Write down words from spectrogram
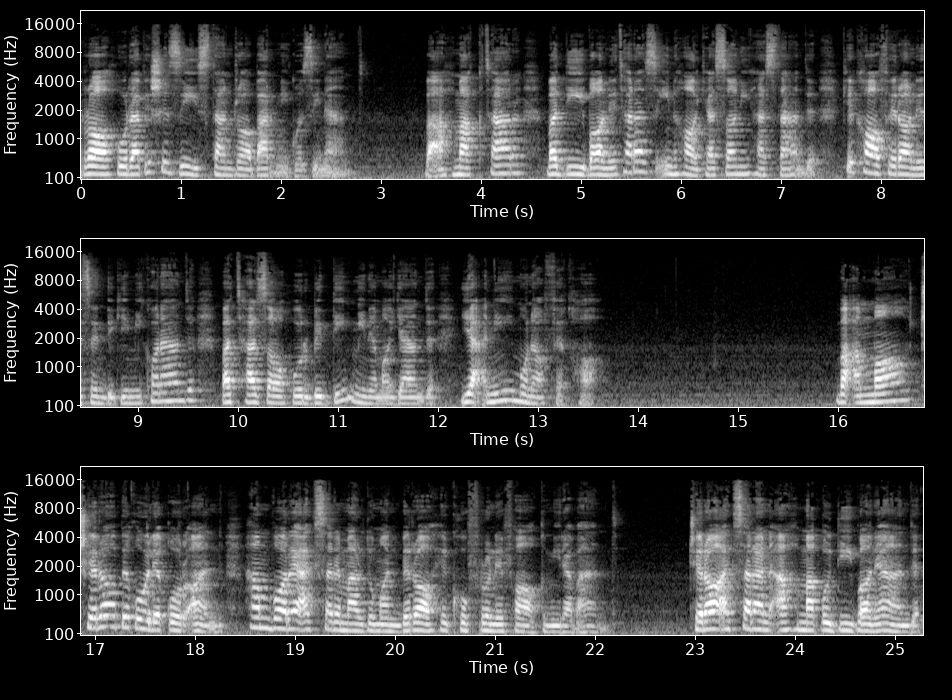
راه و روش زیستن را برمیگزینند و احمقتر و دیوانه تر از اینها کسانی هستند که کافران زندگی می کنند و تظاهر به دین می نمایند یعنی منافقها و اما چرا به قول قرآن همواره اکثر مردمان به راه کفر و نفاق می روند؟ چرا اکثرا احمق و دیوانه اند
